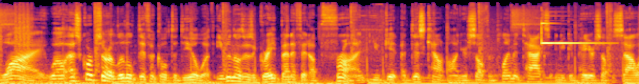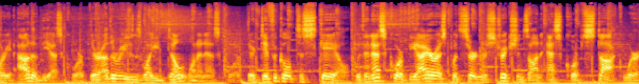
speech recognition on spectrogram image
Why? Well, S corps are a little difficult to deal with. Even though there's a great benefit up front, you get a discount on your self-employment tax and you can pay yourself a salary out of the S corp. There are other reasons why you don't want an S corp. They're difficult to scale. With an S corp, the IRS puts certain restrictions on S corp stock where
